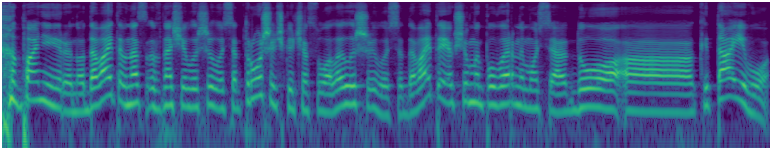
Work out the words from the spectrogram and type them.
Пані Ірино, давайте в нас в нас ще лишилося трошечки часу, але лишилося. Давайте, якщо ми повернемося до а, Китаєво,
